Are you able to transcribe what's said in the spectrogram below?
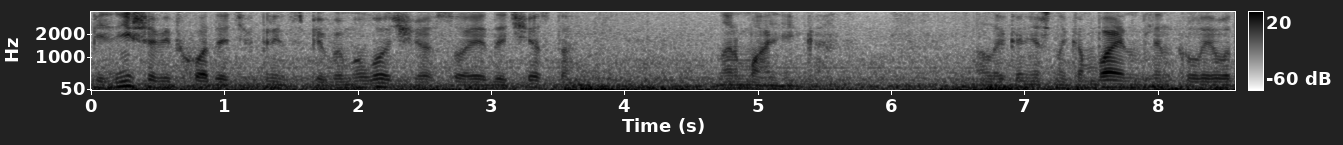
пізніше відходить, в принципі, вимолочує, соя йде чисто, нормальненько. Але, звісно, комбайн, блін, коли от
